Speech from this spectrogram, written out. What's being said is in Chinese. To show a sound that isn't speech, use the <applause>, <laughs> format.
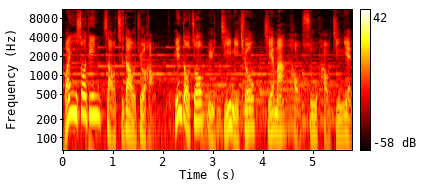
欢迎收听《早知道就好》，烟斗周与吉米秋解码好书好经验。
